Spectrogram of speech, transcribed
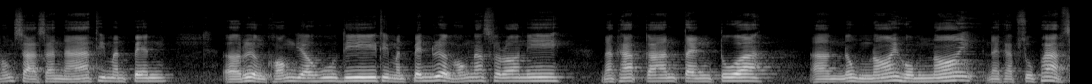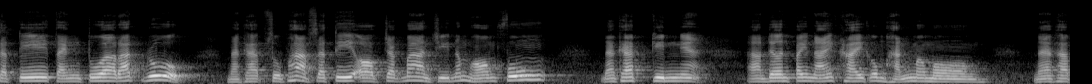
ของศาสนาที่มันเป็นเอ่อเรื่องของยาฮูดี ที่มันเป็นเรื่องของนัสรอนี นะครับ การแต่งตัวนุ่งน้อยห่มน้อยนะครับ สุภาพสตรีแต่งตัวรัดรูปนะครับ สุภาพสตรีออกจากบ้านฉีดน้ำหอมฟุ้งนะครับ กินเนี่ยเดินไปไหนใครก็หันมามองนะครับ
